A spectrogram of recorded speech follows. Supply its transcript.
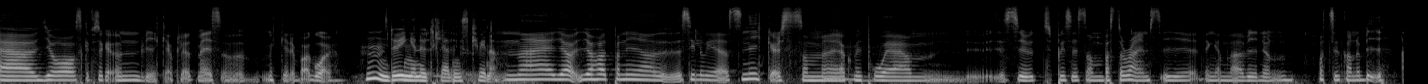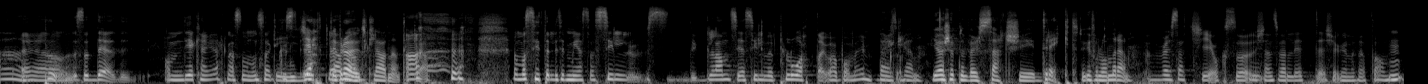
Uh, jag ska försöka undvika att klä ut mig så mycket det bara går. Hmm, du är ingen utklädningskvinna? Nej, jag, jag har ett par nya silvriga sneakers som mm. jag kommit på um, ser ut precis som Busta Rhymes i den gamla videon What's it gonna be. Ah, uh, så det, om det kan räknas som någon slags Det är en jättebra utklädnad tycker jag. jag måste hitta lite mer så silver, glansiga silverplåtar att ha på mig. Verkligen. Också. Jag har köpt en Versace-dräkt. Du kan få låna den. Versace också mm. känns väldigt 2013.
